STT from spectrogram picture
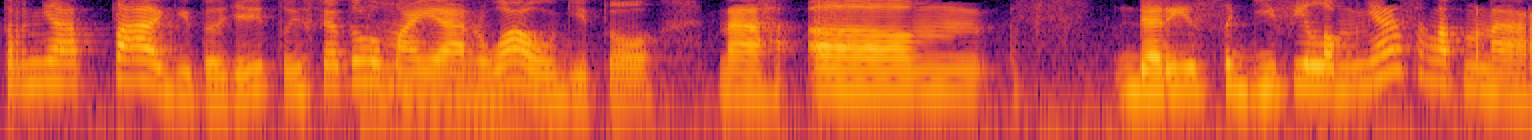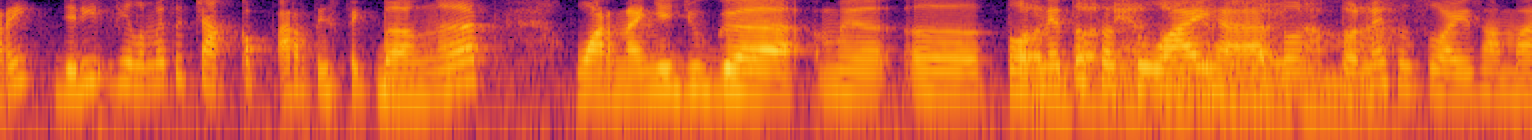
ternyata gitu jadi twistnya tuh lumayan wow gitu nah s- dari segi filmnya sangat menarik jadi filmnya tuh cakep artistik banget warnanya juga me, eh, tone-nya tuh sesuai ya sesuai sama- tone-nya sesuai sama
